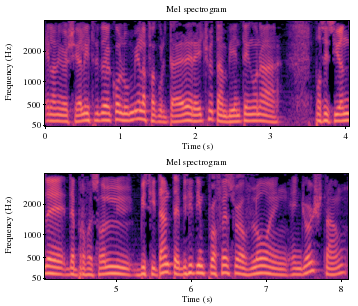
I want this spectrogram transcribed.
la Universidad del Distrito de Columbia, en la Facultad de Derecho. También tengo una posición de, profesor visitante, visiting professor of law en, Georgetown.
